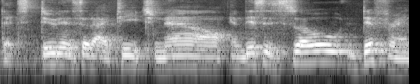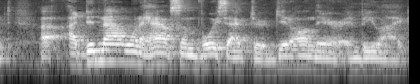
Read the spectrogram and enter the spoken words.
the students that I teach now, and this is so different. Uh, I did not want to have some voice actor get on there and be like,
